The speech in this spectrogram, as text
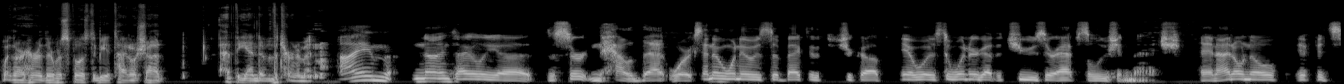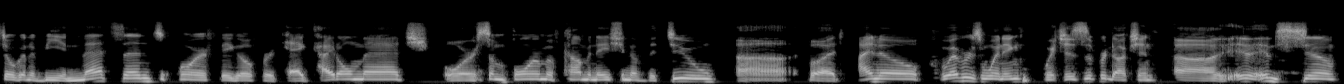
whether I heard there was supposed to be a title shot at the end of the tournament. I'm not entirely uh, certain how that works. I know when it was the Back to the Future Cup, it was the winner got to choose their absolution match. And I don't know if it's still going to be in that sense or if they go for a tag title match or some form of combination of the two. Uh, but I know whoever's winning, which is the production, uh, it, it's, you know,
